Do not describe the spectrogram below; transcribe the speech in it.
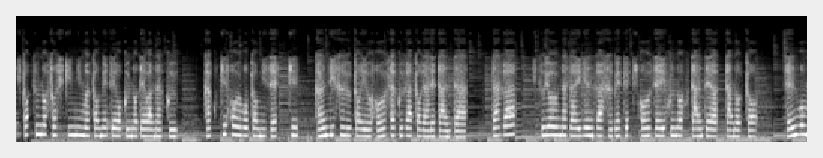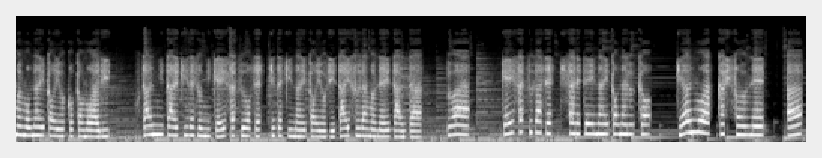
一つの組織にまとめておくのではなく、各地方ごとに設置、管理するという方策が取られたんだ。だが、必要な財源が全て地方政府の負担であったのと、戦後間もないということもあり、負担に耐えきれずに警察を設置できないという事態すら招いたんだ。うわぁ、警察が設置されていないとなると、治安も悪化しそうね。ああ、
